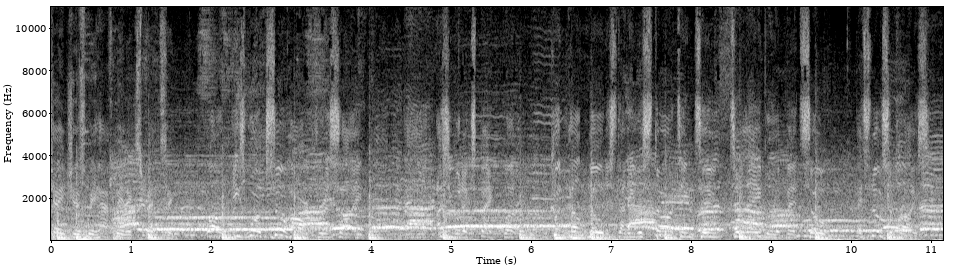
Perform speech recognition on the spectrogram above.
changes we have been expecting. Well, he's worked so hard side, uh, as you would expect, but you couldn't help notice that he was starting to, to labour a bit, so it's no surprise.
